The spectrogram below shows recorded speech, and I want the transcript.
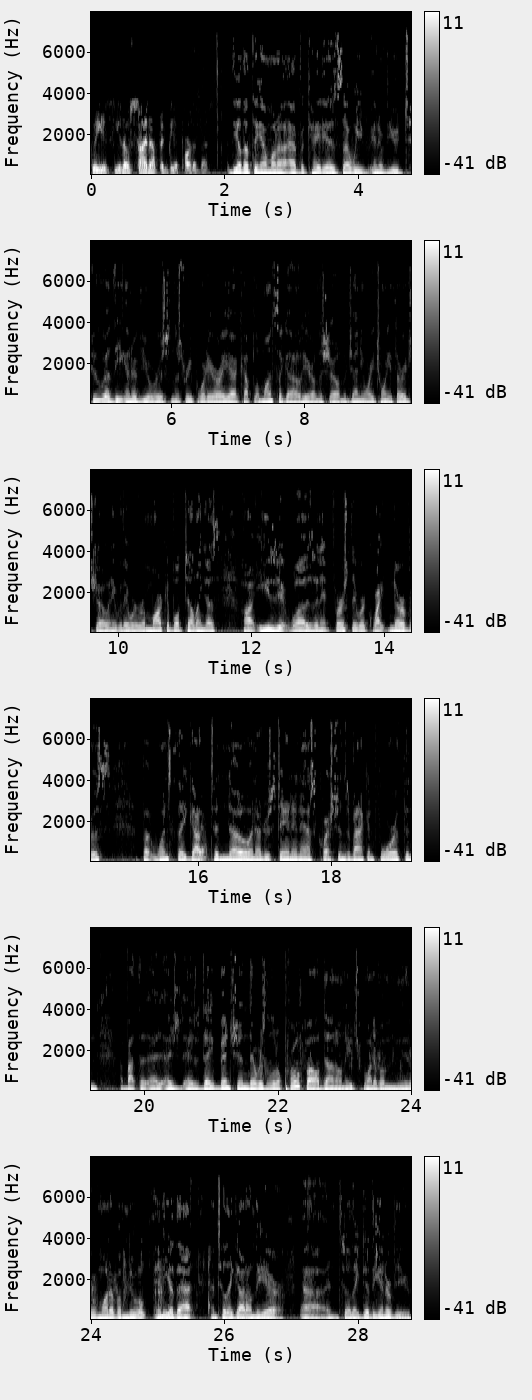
please, you know, sign up and be a part of this. The other thing I want to advocate is uh, we've interviewed two of the interviewers in the Shreveport area a couple of months ago here on the show, the January 23rd show, and it, they were remarkable, telling us how easy it was. And at first they were quite nervous. But once they got yeah. to know and understand and ask questions back and forth, and about the as, as Dave mentioned, there was a little profile done on each one of them. Neither one of them knew any of that until they got on the air, uh, and so they did the interview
